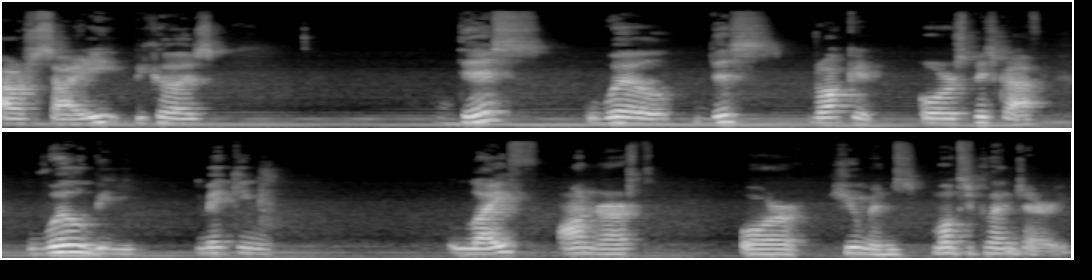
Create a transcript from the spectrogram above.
our society because this will, this rocket or spacecraft will be making life on Earth or humans multiplanetary.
